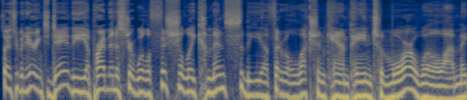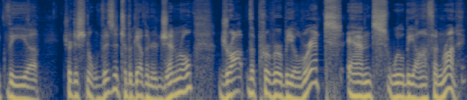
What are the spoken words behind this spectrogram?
So, as you've been hearing today, the uh, Prime Minister will officially commence the uh, federal election campaign tomorrow. Will uh, make the uh, traditional visit to the Governor General, drop the proverbial writ, and we'll be off and running.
